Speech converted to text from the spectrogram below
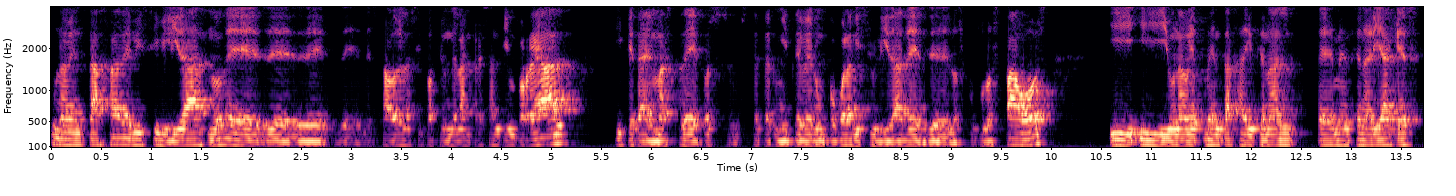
una ventaja de visibilidad ¿no? de, de, de, del estado de la situación de la empresa en tiempo real y que además te, pues, te permite ver un poco la visibilidad de los futuros pagos y, y una ventaja adicional eh, mencionaría que es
